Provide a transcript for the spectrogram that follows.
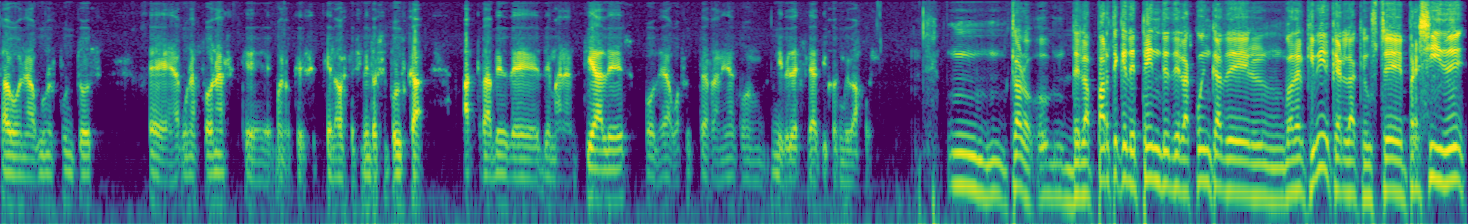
salvo en algunos puntos, eh, en algunas zonas que bueno que, el abastecimiento se produzca a través de manantiales o de agua subterránea con niveles freáticos muy bajos. Mm, claro, de la parte que depende de la cuenca del Guadalquivir, que es la que usted preside,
